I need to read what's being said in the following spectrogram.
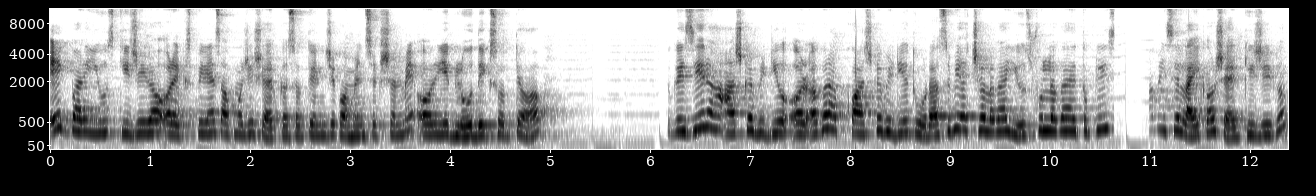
एक बार यूज़ कीजिएगा और एक्सपीरियंस आप मुझे शेयर कर सकते हो नीचे कमेंट सेक्शन में और ये ग्लो देख सकते हो आप। तो गैस ये रहा आज का वीडियो और अगर आपको आज का वीडियो थोड़ा सा भी अच्छा लगा यूज़फुल लगा है तो प्लीज़ आप इसे लाइक और शेयर कीजिएगा।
